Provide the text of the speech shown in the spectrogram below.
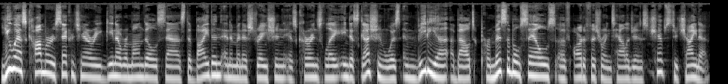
U.S. Commerce Secretary Gina Raimondo says the Biden administration is currently in discussion with NVIDIA about permissible sales of artificial intelligence chips to China.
